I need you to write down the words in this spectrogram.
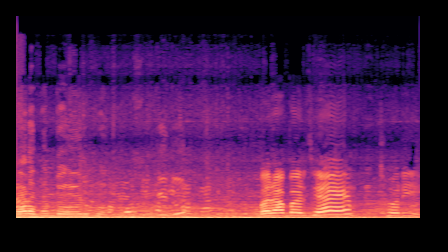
મારો ફોન તો હડકો બરાબર છે છોરી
